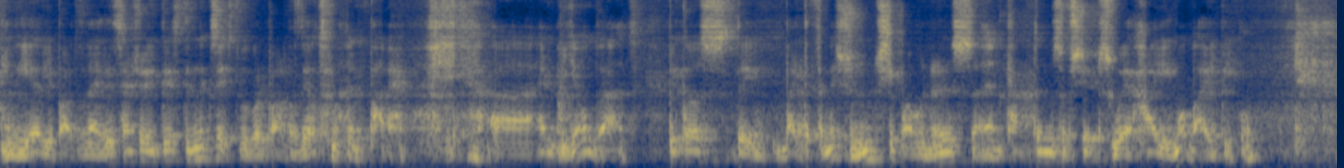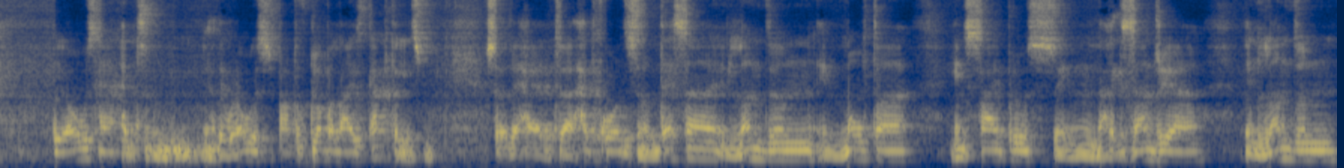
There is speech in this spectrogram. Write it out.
in the early part of the 19th century, Greece didn't exist. We were part of the Ottoman Empire. Uh, and beyond that, because they, by definition, ship owners and captains of ships were highly mobile people, they always had, they were always part of globalized capitalism. So they had uh, headquarters in Odessa, in London, in Malta, in Cyprus, in Alexandria, in London.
